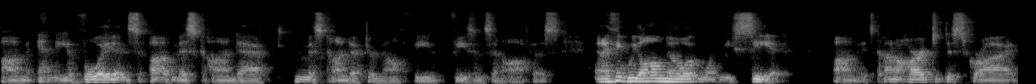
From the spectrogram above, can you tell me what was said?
um, and the avoidance of misconduct misconduct or malfeasance in office and i think we all know it when we see it um, it's kind of hard to describe.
